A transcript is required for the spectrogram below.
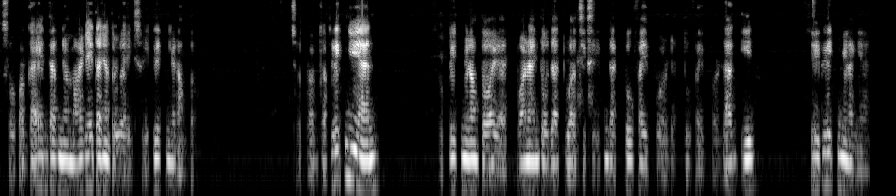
So, pagka-enter nyo, makikita nyo to guys. So, i-click nyo lang to. So, pagka-click nyo yan, so, click nyo lang to. Ayan, 192.168.254.254. Login. So, i-click nyo lang yan.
